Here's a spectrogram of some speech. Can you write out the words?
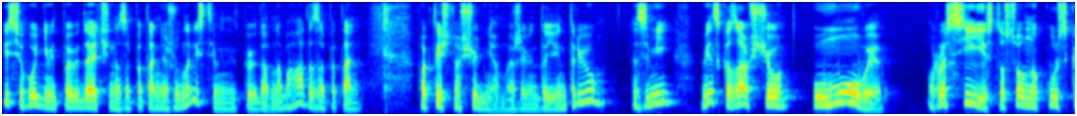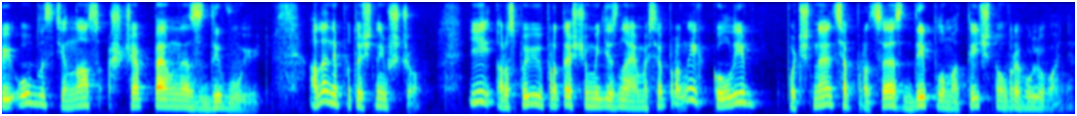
І сьогодні, відповідаючи на запитання журналістів, він відповідав на багато запитань. Фактично щодня майже він дає інтерв'ю ЗМІ. Він сказав, що умови Росії стосовно Курської області нас ще певне здивують, але не поточнив що. І розповів про те, що ми дізнаємося про них, коли почнеться процес дипломатичного врегулювання.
